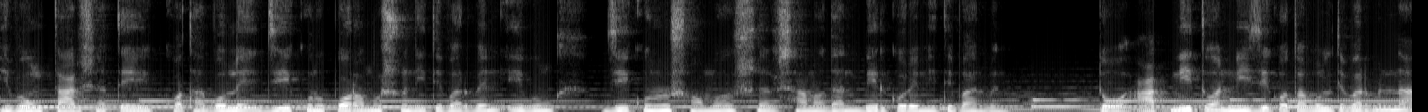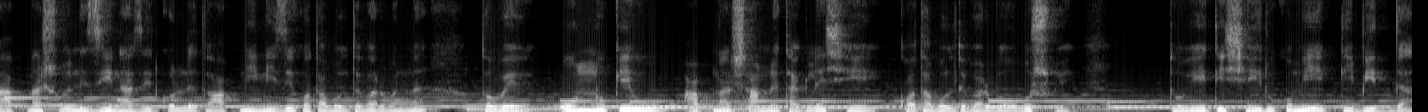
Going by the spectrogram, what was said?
এবং তার সাথে কথা বলে যে কোনো পরামর্শ নিতে পারবেন এবং যে কোনো সমস্যার সমাধান বের করে নিতে পারবেন। তো আপনি তো আর নিজে কথা বলতে পারবেন না, আপনার শরীরে জিন হাজির করলে তো আপনি নিজে কথা বলতে পারবেন না। তবে অন্য কেউ আপনার সামনে থাকলে সে কথা বলতে পারবে অবশ্যই। তো এটি সেই রকমই একটি বিদ্যা।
